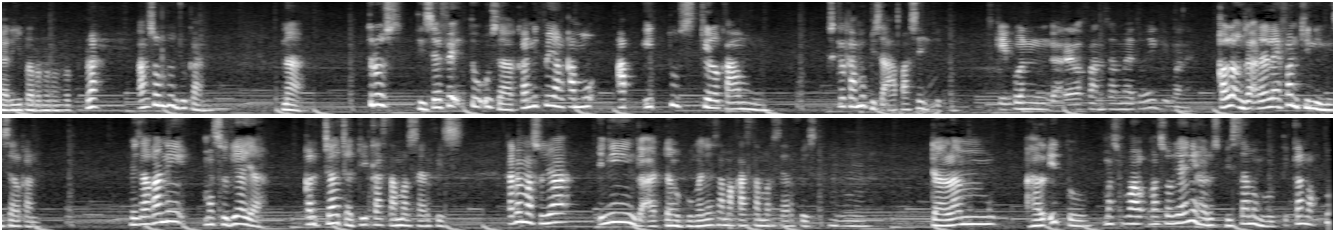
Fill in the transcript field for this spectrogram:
dari bla bla bla bla, langsung tunjukkan. Nah, terus di CV itu usahakan itu yang kamu up itu skill kamu. Skill kamu bisa apa sih gitu. meskipun nggak relevan sama itu gimana Kalau nggak relevan gini misalkan, misalkan nih Mas Surya ya kerja jadi customer service, tapi Mas Surya ini nggak ada hubungannya sama customer service. Hmm. dalam hal itu Mas Mas Surya ini harus bisa membuktikan waktu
